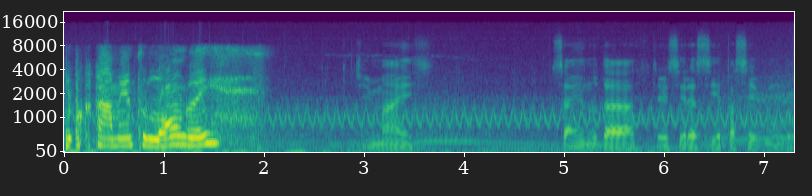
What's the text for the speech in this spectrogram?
Deslocamento longo aí. Demais. Saindo da terceira cia pra segunda.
